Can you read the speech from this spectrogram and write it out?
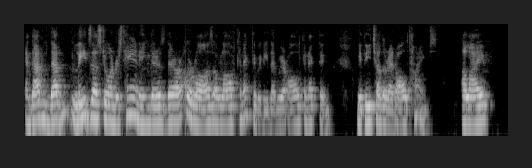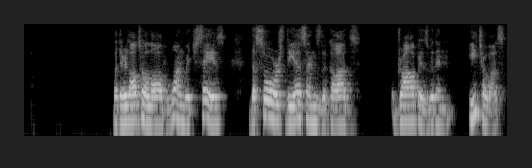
And that that leads us to understanding there is there are other laws of law of connectivity that we are all connecting with each other at all times, alive. But there is also a law of one which says the source, the essence, the God's drop is within each of us.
